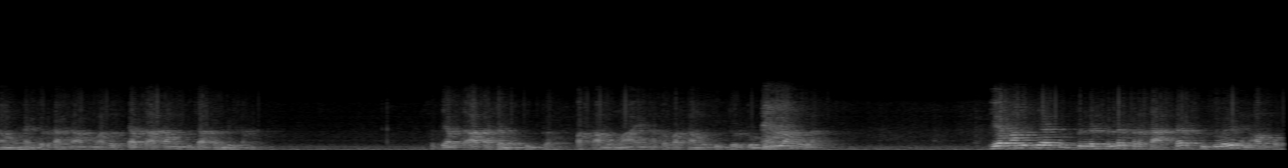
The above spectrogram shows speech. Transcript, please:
yang menghancurkan kamu, atau setiap saat kamu bisa tenggelam. Setiap saat ada musibah, pas kamu main atau pas kamu tidur tuh ulang-ulang. Biar manusia itu benar-benar tersadar butuhnya dengan Allah.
